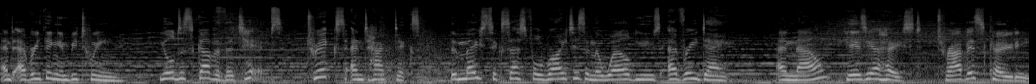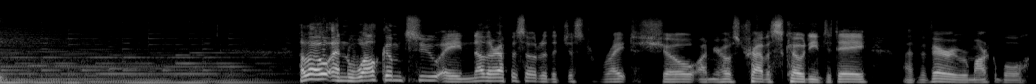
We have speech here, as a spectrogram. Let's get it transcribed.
and everything in between. You'll discover the tips, tricks, and tactics the most successful writers in the world use every day. And now, here's your host, Travis Cody. Hello, and welcome to another episode of the Just Right Show. I'm your host, Travis Cody, and today I have a very remarkable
